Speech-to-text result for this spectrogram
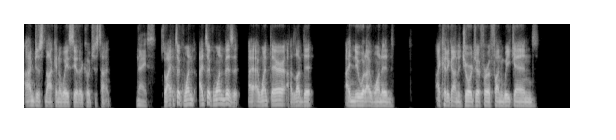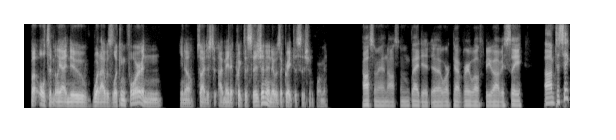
I'm just not going to waste the other coach's time. Nice. So I took one, I took one visit. I, I went there. I loved it. I knew what I wanted. I could have gone to Georgia for a fun weekend, but ultimately I knew what I was looking for. And you know, so I just I made a quick decision, and it was a great decision for me. Awesome, man. Awesome. I'm glad it uh, worked out very well for you. Obviously, um, to take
